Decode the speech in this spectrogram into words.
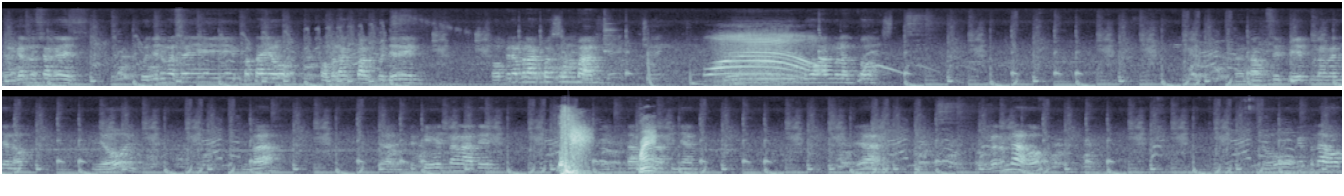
Yan, ganun siya guys. Pwede naman siya ipatayo, pabalagbag, pwede rin. O, pinabalagbag mo naman. Wow! Bukan mo lang to. Yan, tapos ipihit mo lang ganyan, oh. Yun. Diba? Yan, pipihit lang natin. Ipitapos natin yan. Yan. O, ganun lang, oh. So, okay pala, oh.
